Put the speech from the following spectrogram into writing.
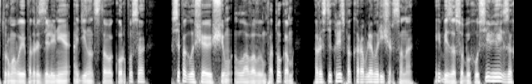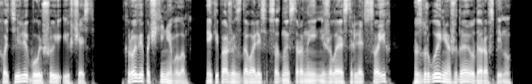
Штурмовые подразделения 11-го корпуса всепоглощающим лавовым потоком растеклись по кораблям Ричардсона и без особых усилий захватили большую их часть. Крови почти не было, Экипажи сдавались с одной стороны, не желая стрелять в своих, с другой не ожидая удара в спину.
